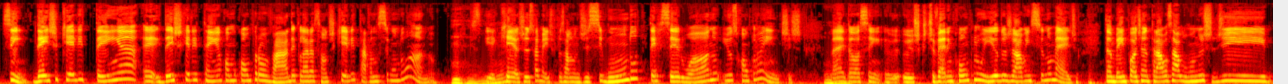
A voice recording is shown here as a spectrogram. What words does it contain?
Sim, desde que ele tenha, é, desde que ele tenha como comprovar a declaração de que ele estava no segundo ano, uhum. e que é justamente para os alunos de segundo, terceiro ano e os concluintes. Uhum. Né? Então, assim, os que tiverem concluído já o ensino médio. Também pode entrar os alunos de,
